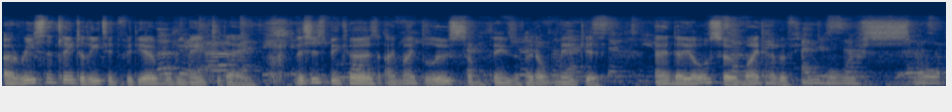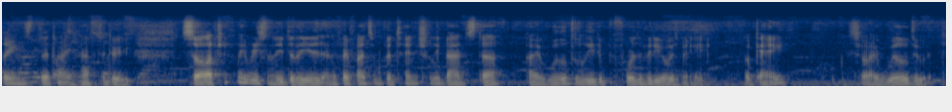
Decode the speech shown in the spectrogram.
A recently deleted video will be made today. This is because I might lose some things if I don't make it, and I also might have a few more small things that I have to do. So I'll check my recently deleted, and if I find some potentially bad stuff, I will delete it before the video is made, okay? So I will do it.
